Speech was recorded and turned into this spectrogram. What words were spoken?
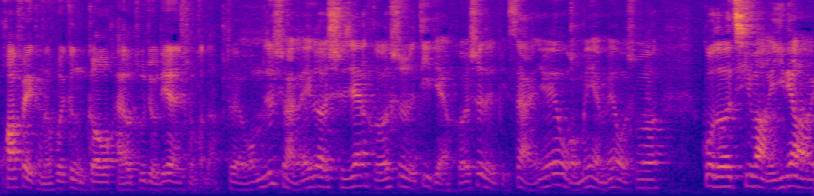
花费可能会更高，还要住酒店什么的。对，我们就选了一个时间合适、地点合适的比赛，因为我们也没有说过多期望，一定要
